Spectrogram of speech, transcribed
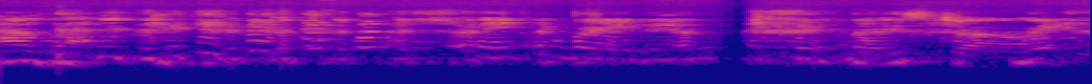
How's that? Thank you, Braden. Nice job. Braden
